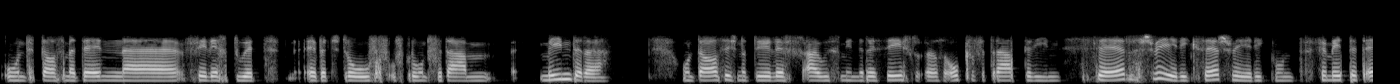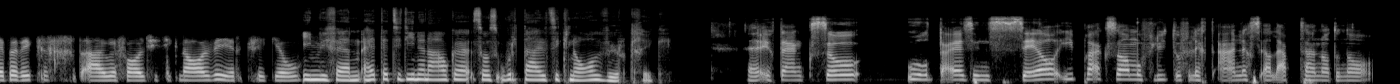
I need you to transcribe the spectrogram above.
Und dass man dann äh, vielleicht tut eben die Strafe aufgrund von dem mindern Und das ist natürlich auch aus meiner Sicht als Opfervertreterin sehr schwierig, sehr schwierig und vermittelt eben wirklich auch eine falsche Signalwirkung. Ja. Inwiefern hat jetzt in deinen Augen so ein Urteil Signalwirkung? Äh, ich denke, so Urteile sind sehr einprägsam auf Leute, die vielleicht Ähnliches erlebt haben oder noch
